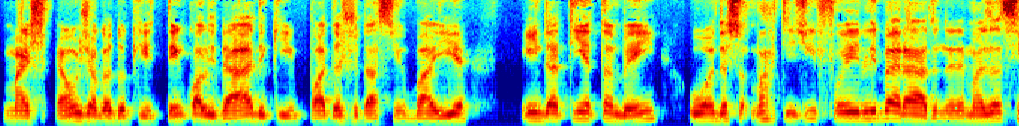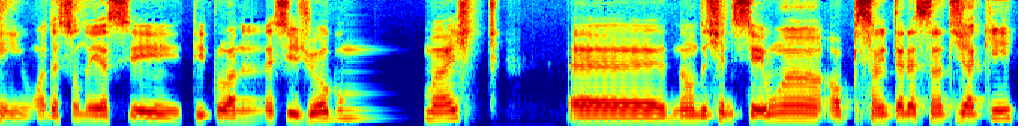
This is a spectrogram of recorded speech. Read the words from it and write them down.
Mas é um jogador que tem qualidade, que pode ajudar sim o Bahia. E ainda tinha também o Anderson Martins, que foi liberado, né? Mas assim, o Anderson não ia ser titular nesse jogo, mas é, não deixa de ser uma opção interessante, já que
